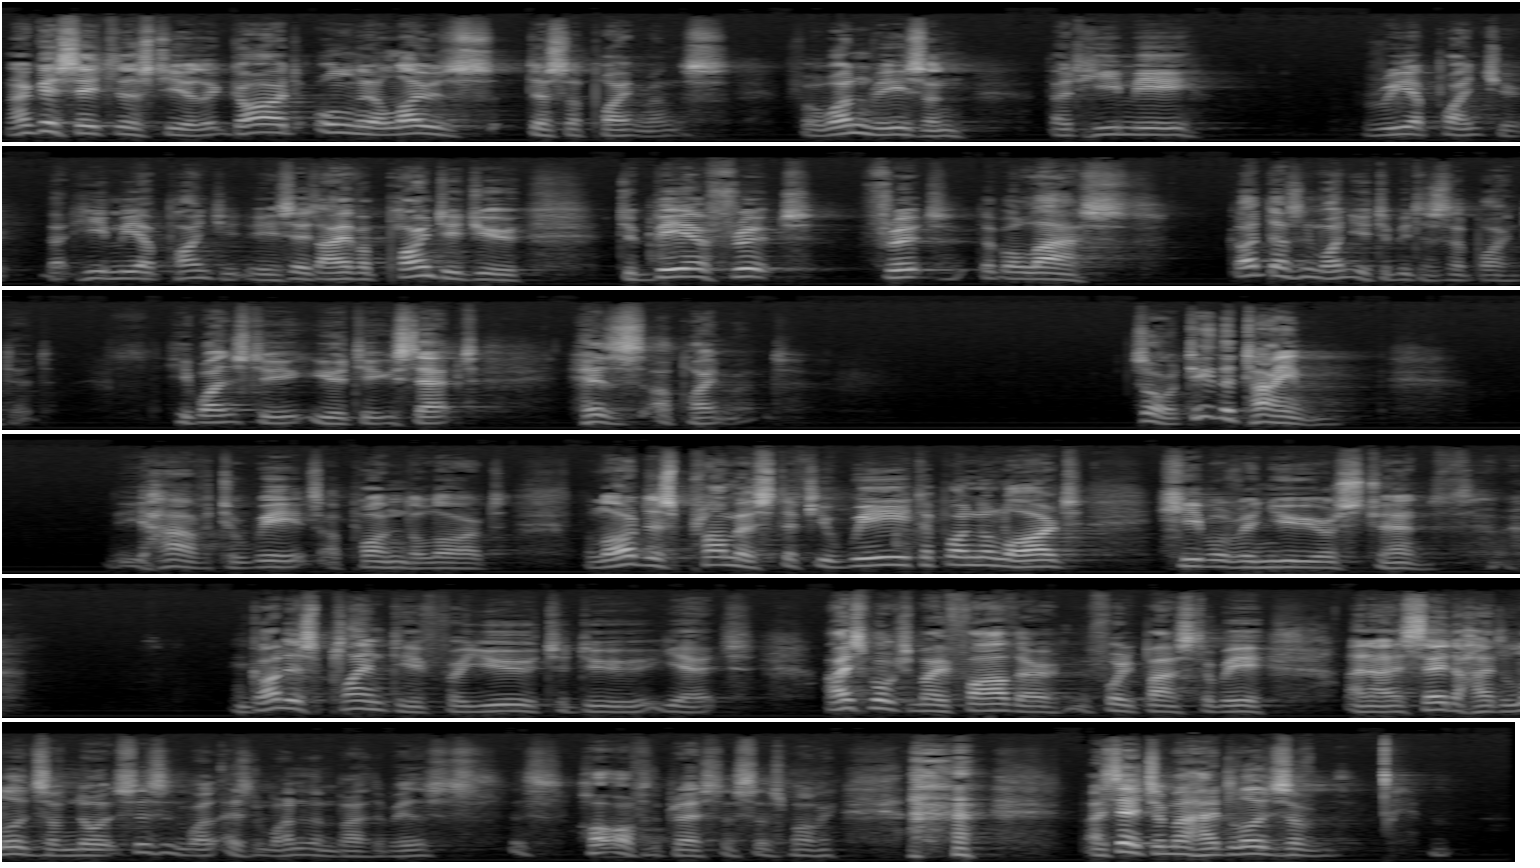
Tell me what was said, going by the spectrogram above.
And I'm going to say to this to you that God only allows disappointments for one reason that He may reappoint you, that He may appoint you. He says, I have appointed you to bear fruit, fruit that will last. God doesn't want you to be disappointed. He wants to, you to accept His appointment. So take the time that you have to wait upon the Lord. The Lord has promised if you wait upon the Lord, He will renew your strength. God has plenty for you to do yet. I spoke to my father before he passed away, and I said I had loads of notes. This isn't one, isn't one of them, by the way. This, is hot off the press this morning. I said to him I had loads of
